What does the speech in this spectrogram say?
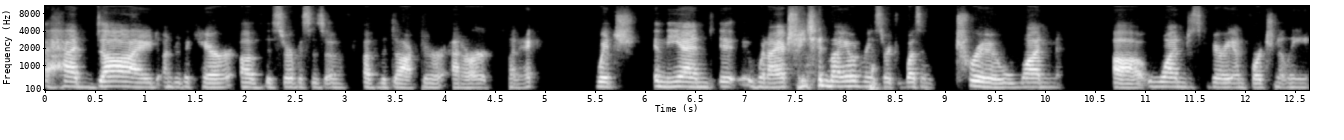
had died under the care of the services of, of the doctor at our clinic which in the end it, when i actually did my own research wasn't true one uh, one just very unfortunately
